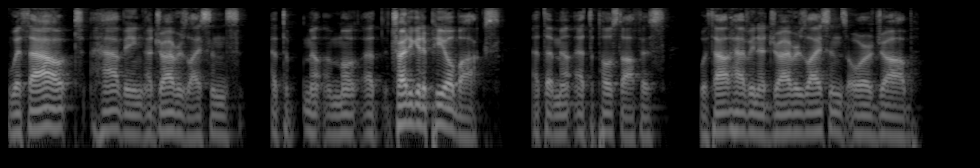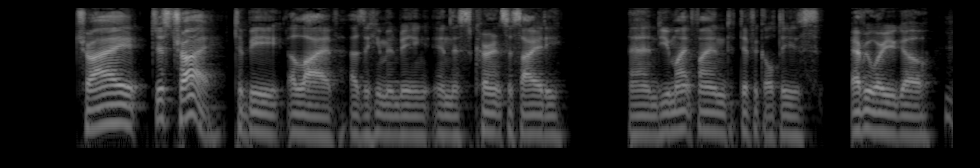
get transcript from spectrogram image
without having a driver's license at the at, try to get a PO box at the at the post office without having a driver's license or a job. Try just try to be alive as a human being in this current society and you might find difficulties everywhere you go hmm.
